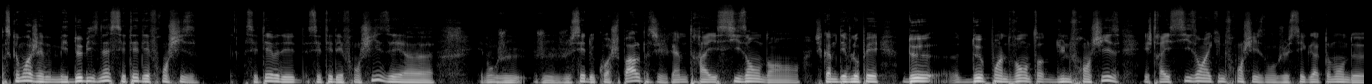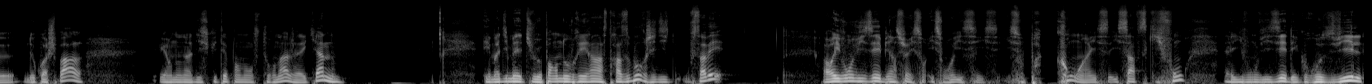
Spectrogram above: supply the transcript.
parce que moi, mes deux business, c'était des franchises. c'était des, c'était des franchises et, euh, et donc je, je, sais de quoi je parle parce que j'ai quand même travaillé 6 ans dans. J'ai quand même développé deux, deux points de vente d'une franchise et je travaille 6 ans avec une franchise donc je sais exactement de, de quoi je parle. Et on en a discuté pendant ce tournage avec Yann. Et il m'a dit Mais tu veux pas en ouvrir un à Strasbourg? J'ai dit Vous savez, alors ils vont viser, bien sûr, ils sont, ils sont, ils, sont pas cons, hein, ils, savent ce qu'ils font. Ils vont viser des grosses villes.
